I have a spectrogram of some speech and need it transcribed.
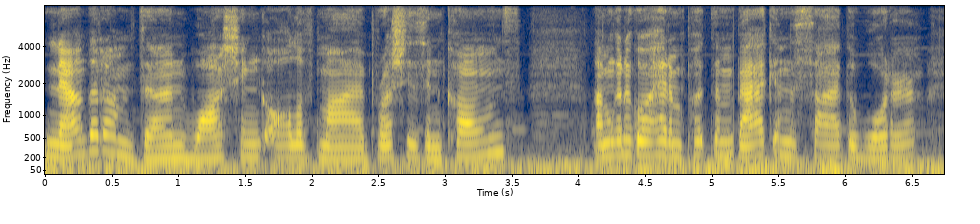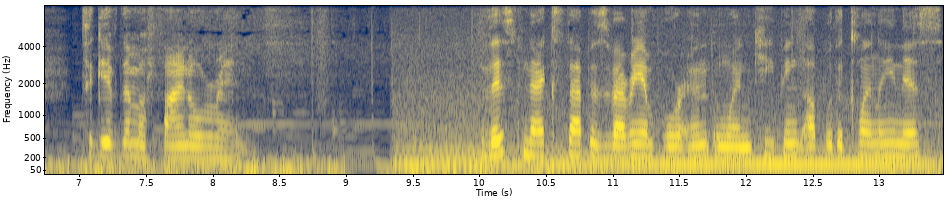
Now that I'm done washing all of my brushes and combs, I'm gonna go ahead and put them back inside the water to give them a final rinse. This next step is very important when keeping up with the cleanliness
